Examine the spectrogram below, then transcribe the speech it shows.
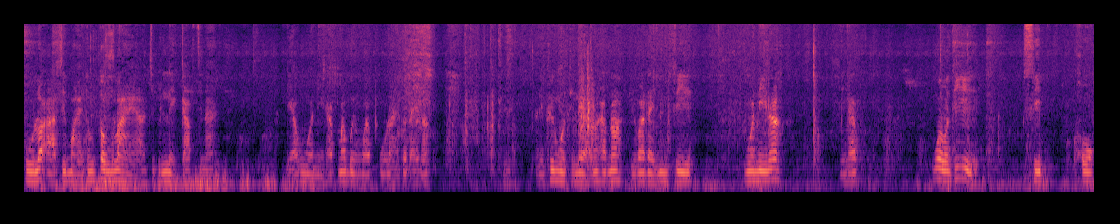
ปูเราอาจสิบ่ให้ตรงๆเราให้อาจจะเป็นเหลขกลับสินะ เดี๋ยวงวดนี้ครับมาเบิ่งว่าปูเราให้ตัวใดเนาะอันนี้คืองวดที่แล้วนะครับเนาะที่ว่าได้หนึ่งสี่งวดนี้นะนี่ครับงวดวันที่สิบ หก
